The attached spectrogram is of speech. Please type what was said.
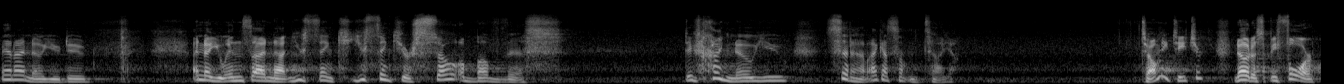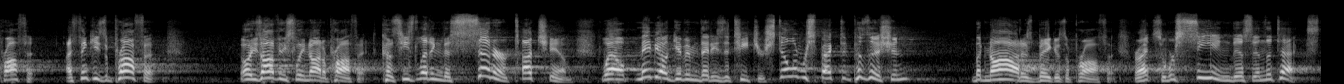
Man, I know you, dude. I know you inside and out. You think, you think you're so above this. Dude, I know you. Sit down. I got something to tell you. Tell me, teacher. Notice before, prophet. I think he's a prophet. Oh, he's obviously not a prophet because he's letting the sinner touch him. Well, maybe I'll give him that he's a teacher. Still a respected position, but not as big as a prophet, right? So we're seeing this in the text.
